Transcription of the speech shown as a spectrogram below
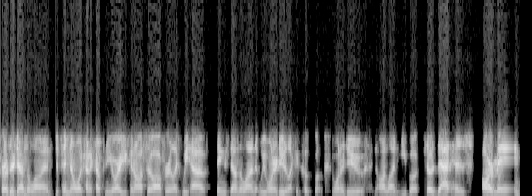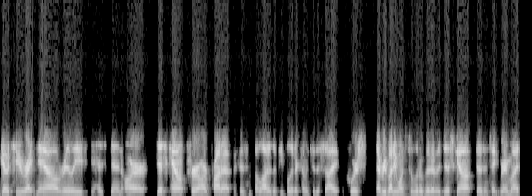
further down the line, depending on what kind of company you are, you can also offer like we have things down the line that we want to do, like a cookbook. We want to do an online ebook. So that has our main go-to right now really has been our discount for our product because a lot of the people that are coming to the site, of course, everybody wants a little bit of a discount. Doesn't take very much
